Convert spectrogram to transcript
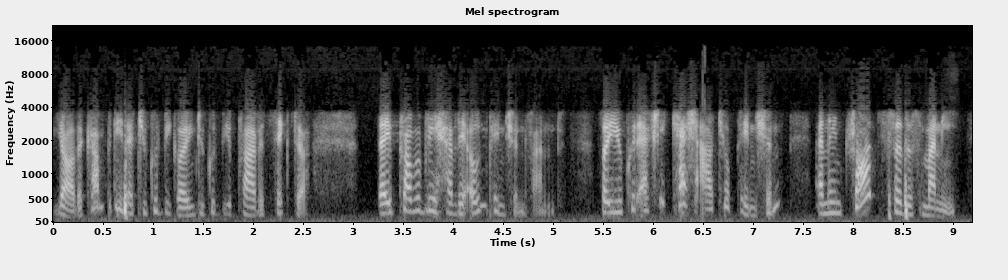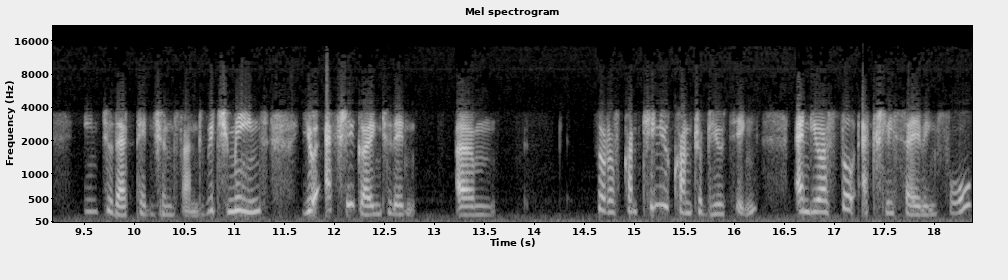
yeah the company that you could be going to could be a private sector. They probably have their own pension fund, so you could actually cash out your pension and then transfer this money into that pension fund, which means you're actually going to then um, sort of continue contributing, and you are still actually saving for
